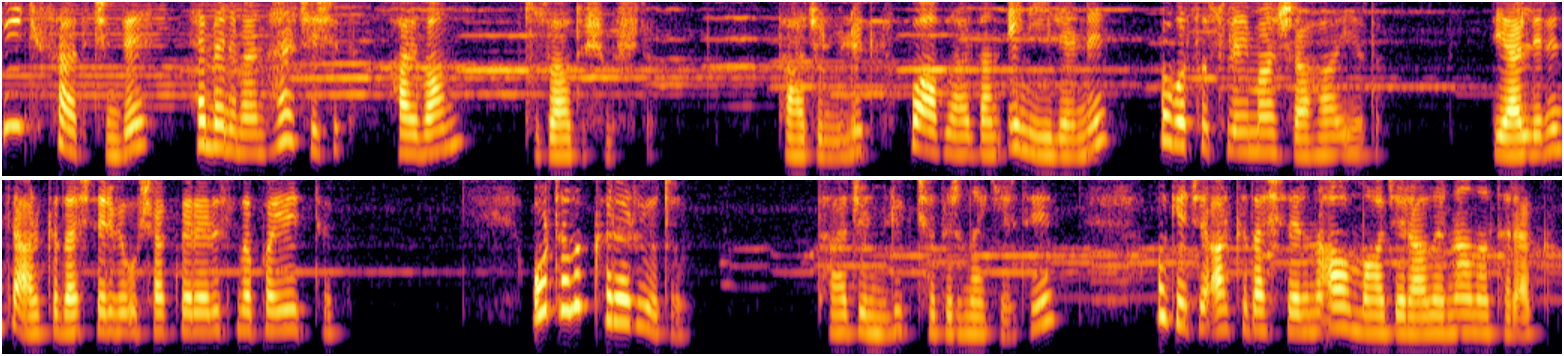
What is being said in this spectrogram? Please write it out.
Bir iki saat içinde hemen hemen her çeşit hayvan tuzağa düşmüştü. Tacülmülük bu avlardan en iyilerini babası Süleyman Şah'a ayırdı. Diğerlerini de arkadaşları ve uşakları arasında pay etti. Ortalık kararıyordu. Tacülmülük çadırına girdi. O gece arkadaşlarına av maceralarını anlatarak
